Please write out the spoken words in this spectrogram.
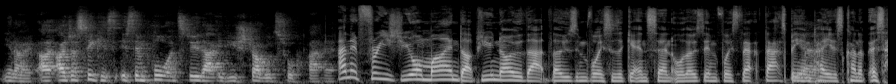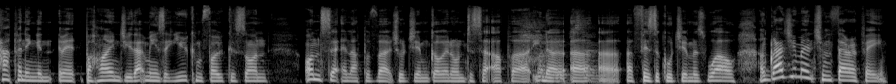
you know, I, I just think it's it's important to do that if you struggle to talk about it. And it frees your mind up. You know that those invoices are getting sent, or those invoices that that's being Yeah. paid. It's kind of it's happening in, in, behind you. That means that you can focus on on setting up a virtual gym, going on to set up a you know a, a, a physical gym as well. I'm glad you mentioned therapy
